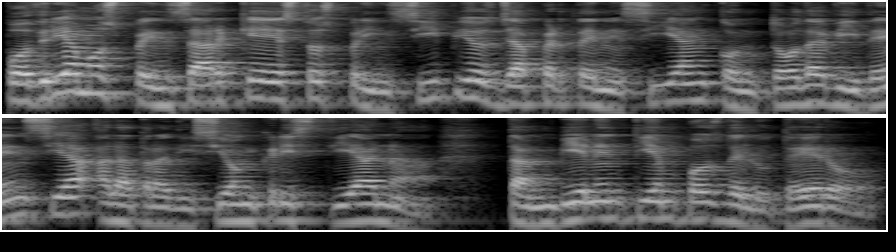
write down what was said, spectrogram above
Podríamos pensar que estos principios ya pertenecían con toda evidencia a la tradición cristiana, también en tiempos de Lutero.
